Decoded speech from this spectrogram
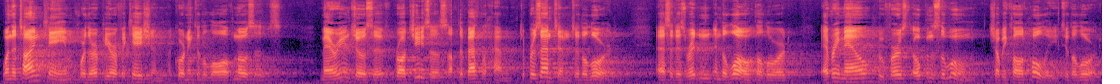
When the time came for their purification, according to the law of Moses, Mary and Joseph brought Jesus up to Bethlehem to present him to the Lord. As it is written in the law of the Lord, every male who first opens the womb shall be called holy to the Lord.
